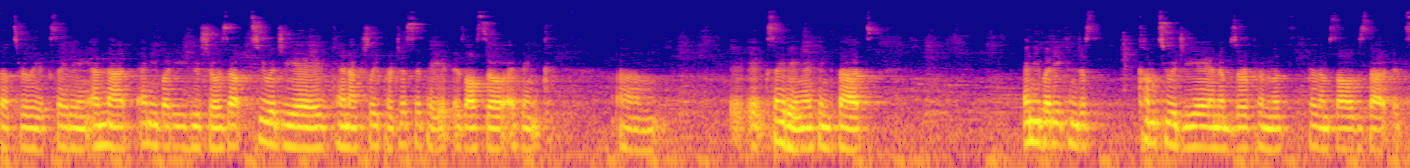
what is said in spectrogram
that's really exciting, and that anybody who shows up to a GA can actually participate is also, I think, um, exciting. I think that anybody can just come to a GA and observe from the, for themselves that it's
